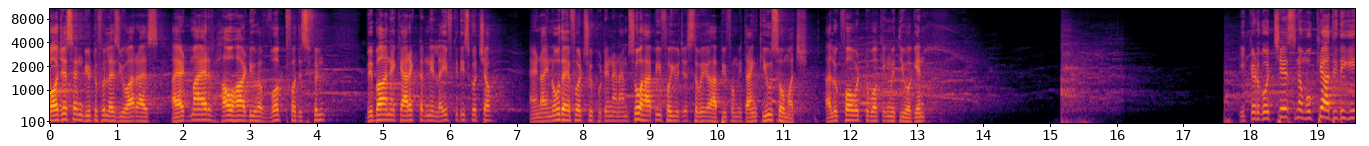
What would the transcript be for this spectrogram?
gorgeous and beautiful as you are, as I admire how hard you have worked for this film. Vibha అనే క్యారెక్టర్ని లైఫ్కి తీసుకొచ్చావు. And I know the efforts you put in and I'm so happy for you just the way happy for me thank you so much I look forward to working with you again ఇక్కడికి వచ్చేసిన ముఖ్య అతిథికి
